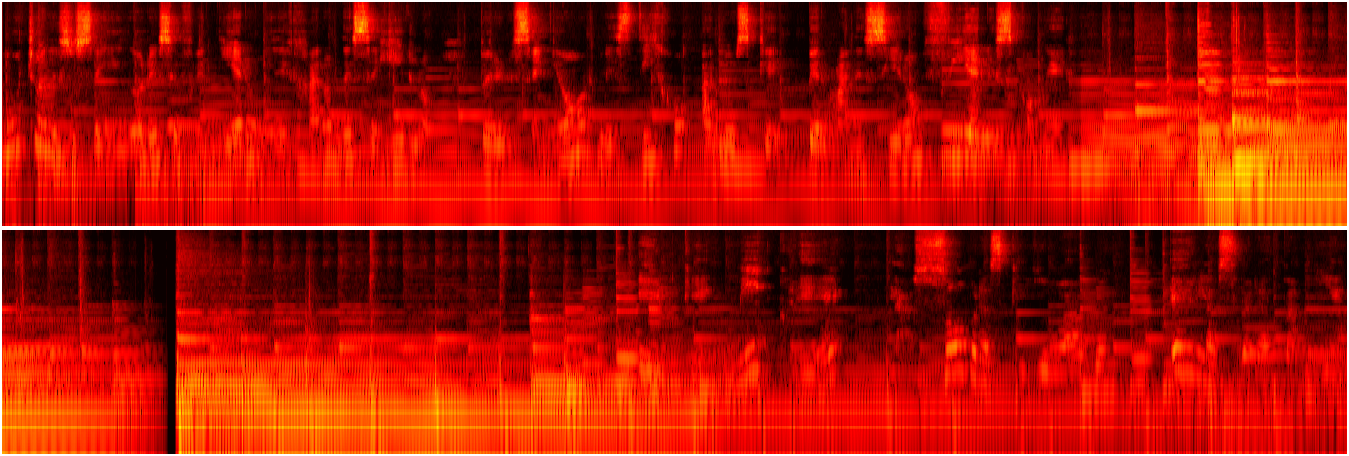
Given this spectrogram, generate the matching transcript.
Muchos de sus seguidores se ofendieron y dejaron de seguirlo, pero el Señor les dijo a los que permanecieron fieles con Él. El que en mí cree, las obras que yo hago, Él las hará también,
